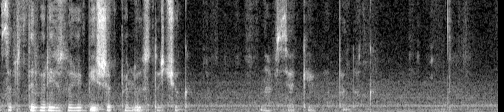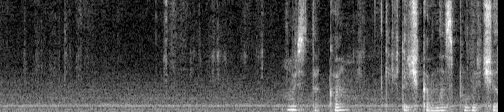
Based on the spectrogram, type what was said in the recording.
Завжди вирізую більше пелюсточок на всякий випадок. Ось така квіточка в нас вийшла.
